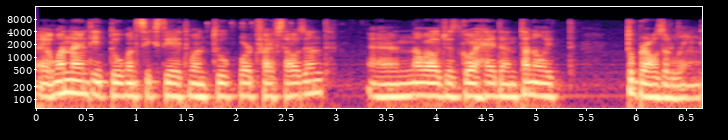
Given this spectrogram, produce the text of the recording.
uh, 192.168.1.2 port 5000 and now I'll just go ahead and tunnel it to Browserling.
